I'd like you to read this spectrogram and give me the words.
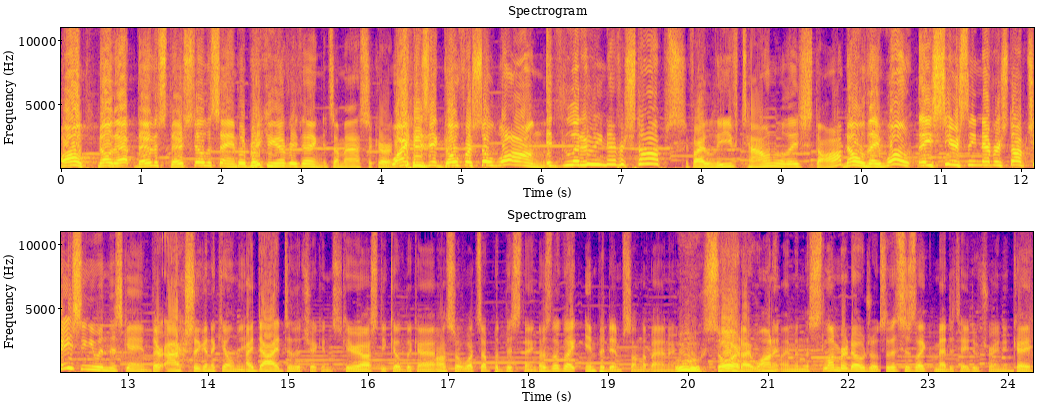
Oh, no, that they're, the, they're still the same. They're breaking everything. It's a massacre. Why does it go for so long? It literally never stops. If I leave town, will they stop? No, they won't. They seriously never stop chasing you in this game. They're actually gonna kill me. I died to the chickens. Curiosity killed the cat. Also, what's up with this thing? Those look like impidimps on the banner. Ooh, sword. I want it. I'm in the slumber dojo. So this is like meditative training. Okay,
